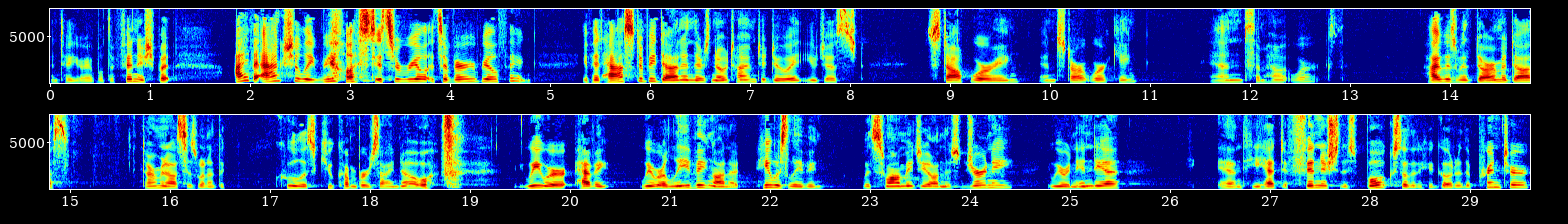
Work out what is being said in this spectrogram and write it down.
until you're able to finish. But I've actually realized it's a real it's a very real thing. If it has to be done and there's no time to do it, you just stop worrying and start working and somehow it works. I was with Dharmadas. Dharmadas is one of the coolest cucumbers I know. we were having, we were leaving on a, he was leaving with Swamiji on this journey. We were in India, and he had to finish this book so that he could go to the printer.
